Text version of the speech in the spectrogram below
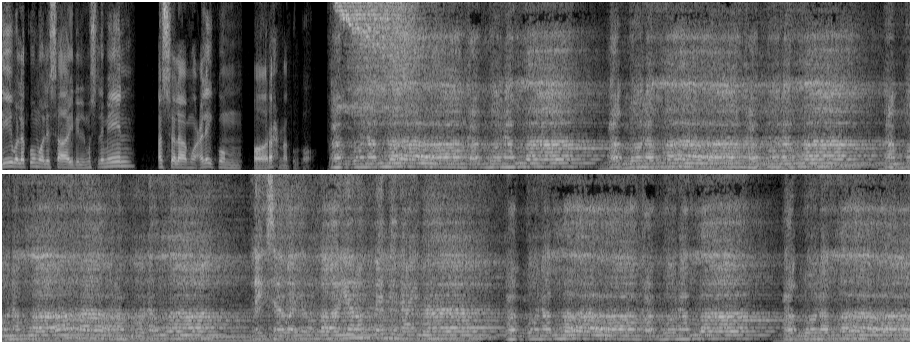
লি ওয়া লাকুম ওয়া লিসাইরিল মুসলিমিন আসসালামু আলাইকুম ওয়া রাহমাতুল্লাহ ربنا الله ربنا الله ربنا الله ربنا الله ربنا الله ربنا الله ليس غير الله رب للعباد ربنا الله ربنا الله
